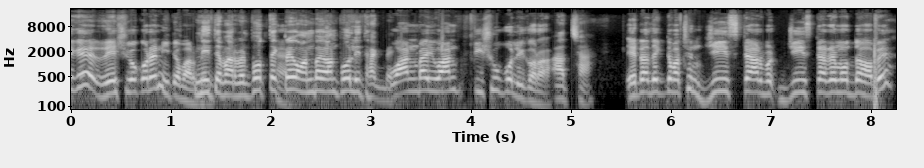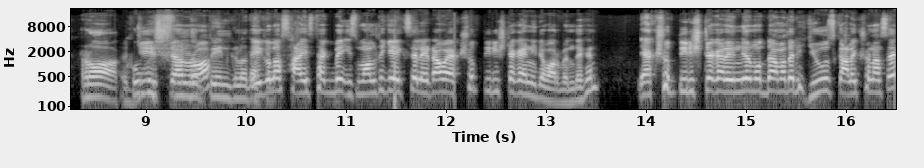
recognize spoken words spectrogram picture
থেকে রেশিও করে নিতে পারবেন। নিতে পারবেন প্রত্যেকটাই ওয়ান বাই ওয়ান পলি থাকবে। One by one tissue poly করা। আচ্ছা। এটা দেখতে পাচ্ছেন জি স্টার জি স্টারের মধ্যে হবে। র জি স্টার র এগুলো সাইজ থাকবে স্মল থেকে এক্সেল এটাও একশো তিরিশ টাকায় নিতে পারবেন দেখেন। একশো তিরিশ টাকা রেঞ্জের মধ্যে আমাদের হিউজ কালেকশন আছে।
